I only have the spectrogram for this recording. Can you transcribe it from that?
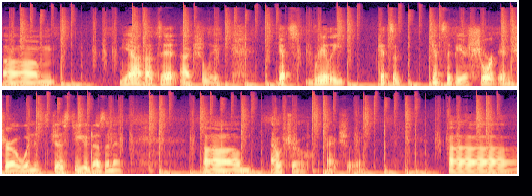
Um, yeah, that's it. Actually, gets really gets a gets to be a short intro when it's just you, doesn't it? Um, outro actually. Uh,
